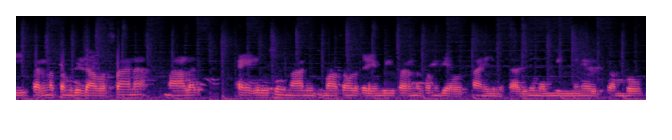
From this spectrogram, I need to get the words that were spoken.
ഈ ഭരണസമിതിയുടെ അവസാന നാളെ ഏകദേശം നാലഞ്ച് മാസം കൂടെ കഴിയുമ്പോൾ ഈ ഭരണസമിതി അവസാനിക്കുന്നത് അതിനു മുമ്പ് ഇങ്ങനെ ഒരു സംഭവം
